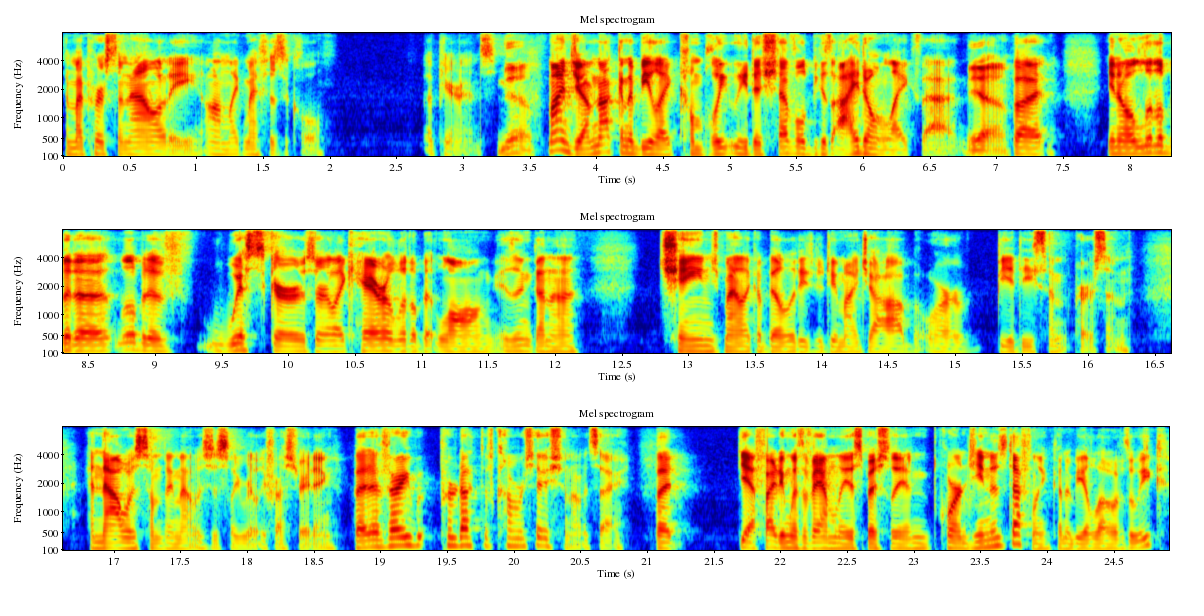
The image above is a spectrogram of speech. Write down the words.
and my personality on like my physical appearance. Yeah. Mind you, I'm not going to be like completely disheveled because I don't like that. Yeah. But, you know, a little bit of a little bit of whiskers or like hair a little bit long isn't going to change my like ability to do my job or be a decent person. And that was something that was just like really frustrating, but a very productive conversation, I would say. But yeah, fighting with a family, especially in quarantine, is definitely going to be a low of the week.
